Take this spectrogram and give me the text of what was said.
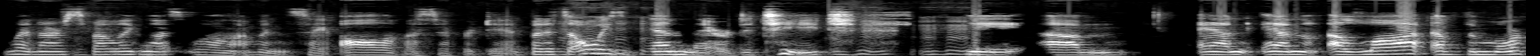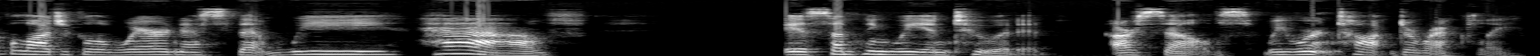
When our mm-hmm. spelling lesson, well, I wouldn't say all of us ever did, but it's always been there to teach the um, and and a lot of the morphological awareness that we have is something we intuited ourselves. We weren't taught directly.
